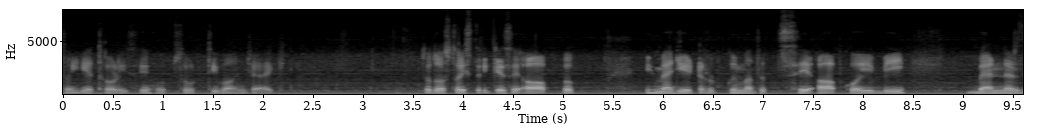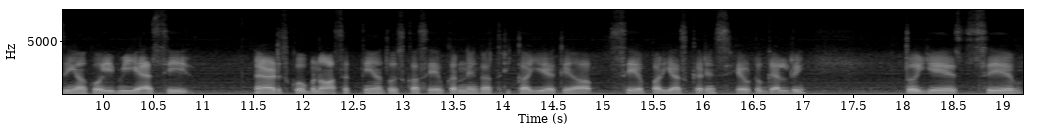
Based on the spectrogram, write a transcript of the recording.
तो ये थोड़ी सी खूबसूरती बन जाएगी। तो दोस्तों, इस तरीके से आप इमेजिएटर की मदद से आप कोई भी बैनर्स या कोई भी ऐसी एड्स को बना सकते हैं तो इसका सेव करने का तरीका ये है कि आप सेव पर यस करें सेव टू गैलरी तो ये सेव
